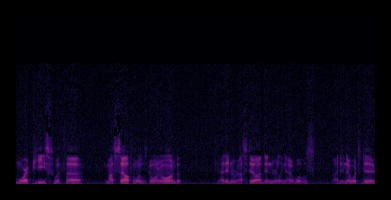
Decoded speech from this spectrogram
more at peace with uh, myself and what was going on, but I didn't. I still I didn't really know what was. I didn't know what to do.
